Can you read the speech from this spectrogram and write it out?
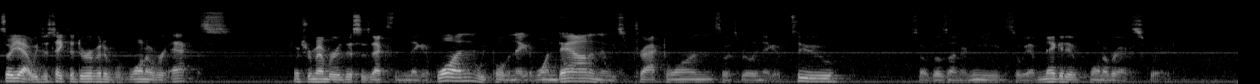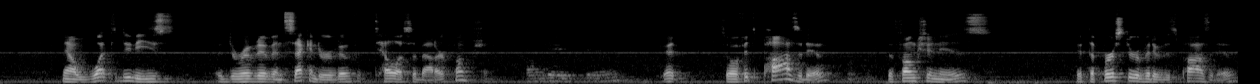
So yeah, we just take the derivative of 1 over x, which remember this is x to the negative 1. We pull the negative 1 down and then we subtract 1, so it's really negative 2. So it goes underneath, so we have negative 1 over x squared. Now what do these derivative and second derivative tell us about our function? Good. So if it's positive, the function is, if the first derivative is positive,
